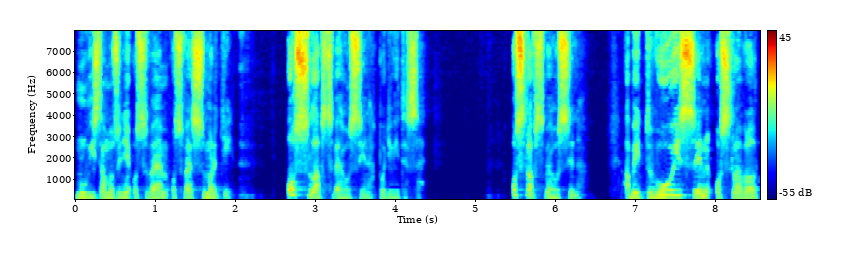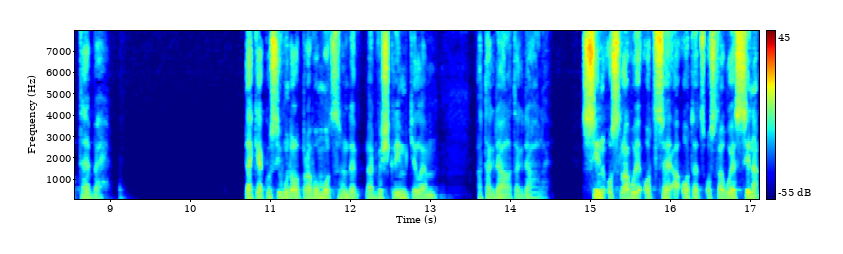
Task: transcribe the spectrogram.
Mluví samozřejmě o, svém, o své smrti. Oslav svého syna, podívejte se. Oslav svého syna, aby tvůj syn oslavil tebe. Tak, jako si mu dal pravomoc nad veškerým tělem a tak dále, tak dále. Syn oslavuje otce a otec oslavuje syna.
